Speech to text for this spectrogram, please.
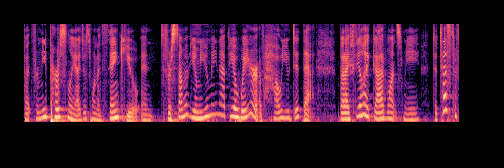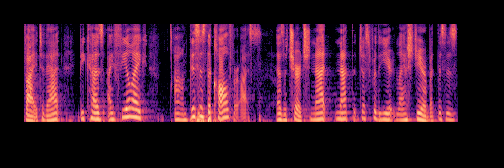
But for me personally, I just want to thank you. And for some of you, you may not be aware of how you did that. But I feel like God wants me to testify to that because I feel like um, this is the call for us as a church, not, not the- just for the year, last year, but this is,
